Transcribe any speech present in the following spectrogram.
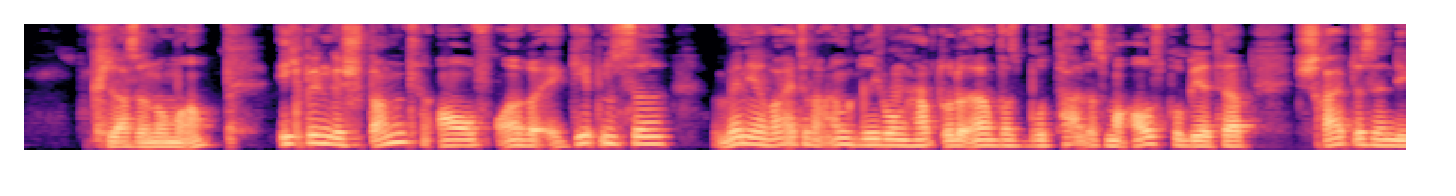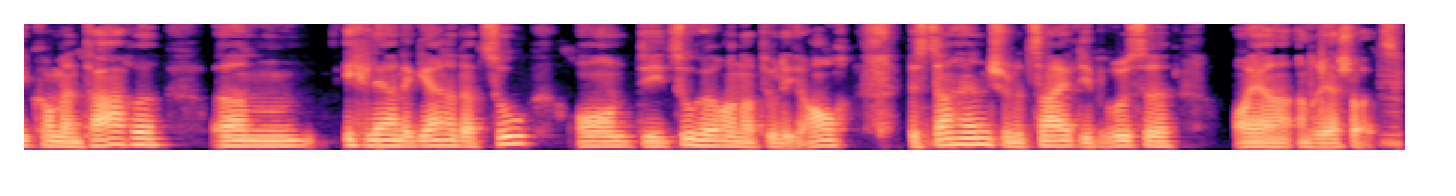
Klasse Nummer. Ich bin gespannt auf eure Ergebnisse. Wenn ihr weitere Anregungen habt oder irgendwas Brutales mal ausprobiert habt, schreibt es in die Kommentare. Ähm, ich lerne gerne dazu und die Zuhörer natürlich auch. Bis dahin, schöne Zeit, liebe Grüße, euer Andreas Scholz.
